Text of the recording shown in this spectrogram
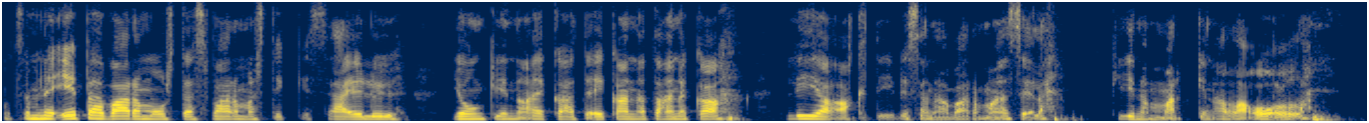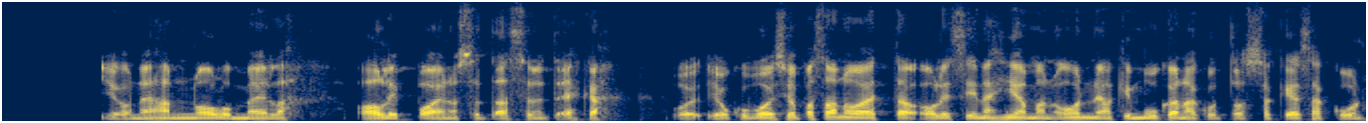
mutta semmoinen epävarmuus tässä varmastikin säilyy jonkin aikaa, että ei kannata ainakaan liian aktiivisena varmaan siellä Kiinan markkinalla olla. Joo, nehän on ollut meillä alipainossa tässä nyt ehkä joku voisi jopa sanoa, että oli siinä hieman onneakin mukana, kun tuossa kesäkuun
